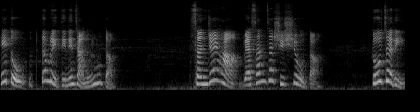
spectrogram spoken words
हे तो उत्तम रीतीने जाणून होता. संजय हा व्यासांचा शिष्य होता. तो जरी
